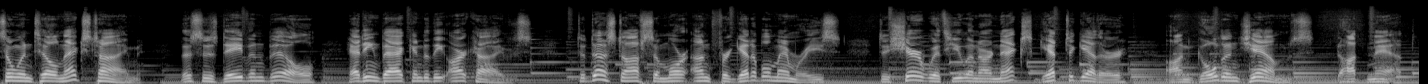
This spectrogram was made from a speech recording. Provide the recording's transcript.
So until next time, this is Dave and Bill heading back into the archives to dust off some more unforgettable memories to share with you in our next get together on goldengems.net.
